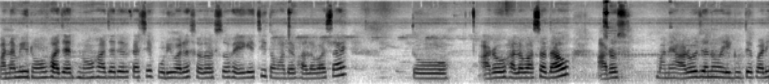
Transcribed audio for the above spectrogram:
মানে আমি ন হাজার, ন হাজারের কাছে পরিবারের সদস্য হয়ে গেছি তোমাদের ভালোবাসায়। তো আরও ভালোবাসা দাও আরও মানে আরও যেন এগুতে পারি,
